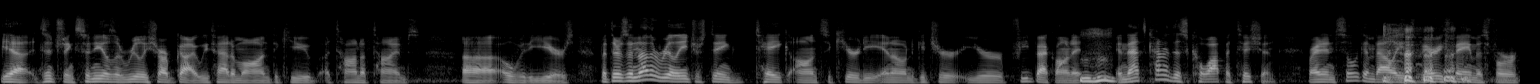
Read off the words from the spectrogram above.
Yeah, it's interesting. Sunil's a really sharp guy. We've had him on theCUBE a ton of times uh, over the years. But there's another really interesting take on security and I want to get your, your feedback on it. Mm -hmm. And that's kind of this co-opetition, right? And Silicon Valley is very famous for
